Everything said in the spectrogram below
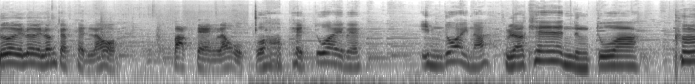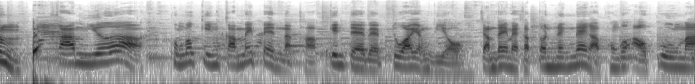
เลยเลยเริ่มจะเผ็ดแล้วปากแดงแล้วว้าเผ็ดด้วยแบบอิ่มด้วยนะเหลือแค่หนึ่งตัวครึ่งกามเยอะผมก็กินกามไม่เป็นนะครับ กินแต่แบบตัวอย่างเดียวจำได้ไหมครับตอนแรกๆอะผมก็เอาปูมา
